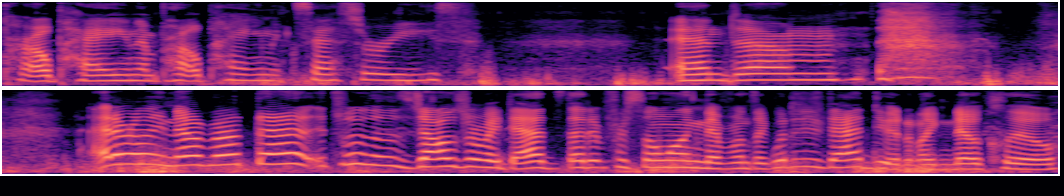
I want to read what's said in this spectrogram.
propane and propane accessories. And um I don't really know about that. It's one of those jobs where my dad's done it for so long and everyone's like, What did your dad do? And I'm like, no clue.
